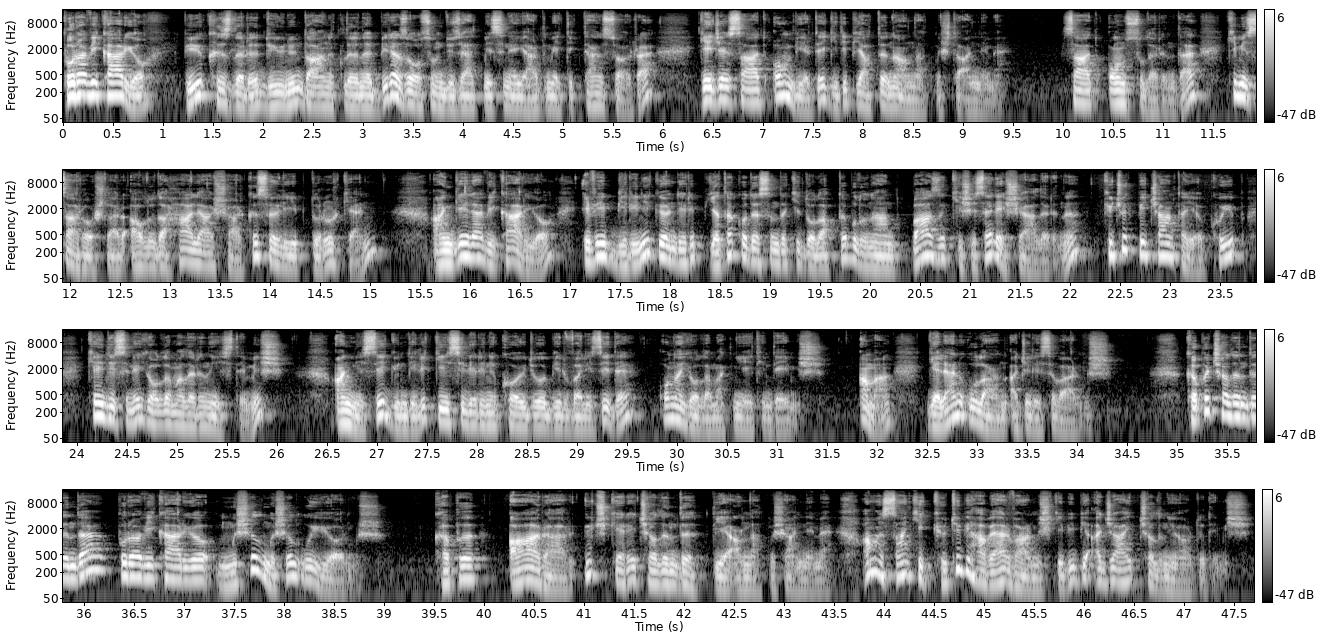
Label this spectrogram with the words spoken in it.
Pura Vicario, büyük kızları düğünün dağınıklığını biraz olsun düzeltmesine yardım ettikten sonra gece saat 11'de gidip yattığını anlatmıştı anneme. Saat 10 sularında kimi sarhoşlar avluda hala şarkı söyleyip dururken Angela Vicario eve birini gönderip yatak odasındaki dolapta bulunan bazı kişisel eşyalarını küçük bir çantaya koyup kendisine yollamalarını istemiş. Annesi gündelik giysilerini koyduğu bir valizi de ona yollamak niyetindeymiş. Ama gelen ulağın acelesi varmış. Kapı çalındığında Pura Vicario mışıl mışıl uyuyormuş. Kapı ağır ağır üç kere çalındı diye anlatmış anneme. Ama sanki kötü bir haber varmış gibi bir acayip çalınıyordu demiş.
